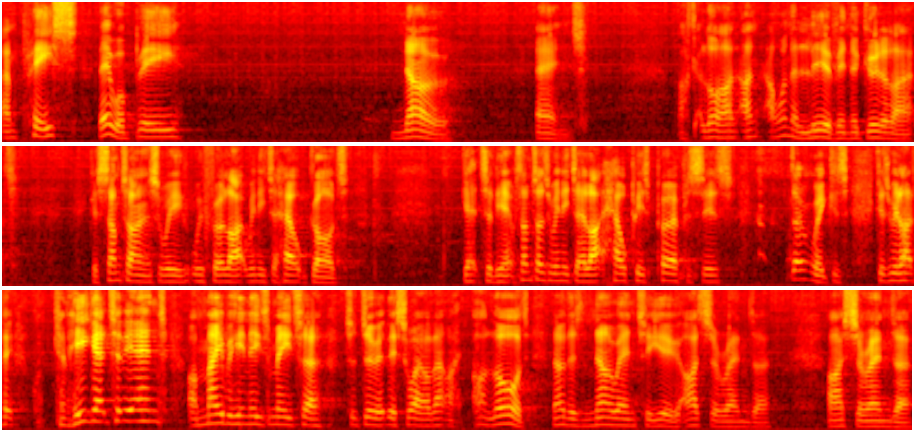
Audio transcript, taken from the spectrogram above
and peace, there will be no end. Lord, I, I want to live in the good of that. Because sometimes we, we feel like we need to help God get to the end. Sometimes we need to like help his purposes, don't we? Because we like to think, can he get to the end? Or maybe he needs me to, to do it this way or that way. Oh, Lord, no, there's no end to you. I surrender. I surrender.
